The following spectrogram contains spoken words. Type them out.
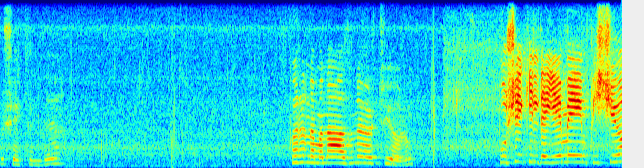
Bu şekilde. Fırınımın ağzını örtüyorum. Bu şekilde yemeğim pişiyor.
